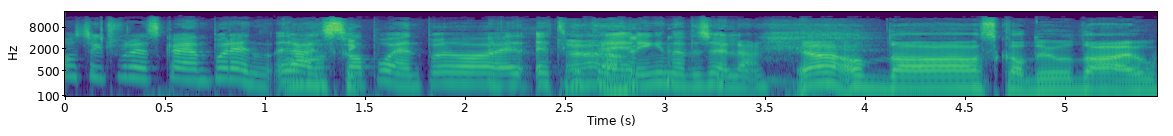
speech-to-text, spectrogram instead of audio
og sikkert forelska en på regnskap og en på etikettering nede i kjelleren. Ja, og da skal du da er jo,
